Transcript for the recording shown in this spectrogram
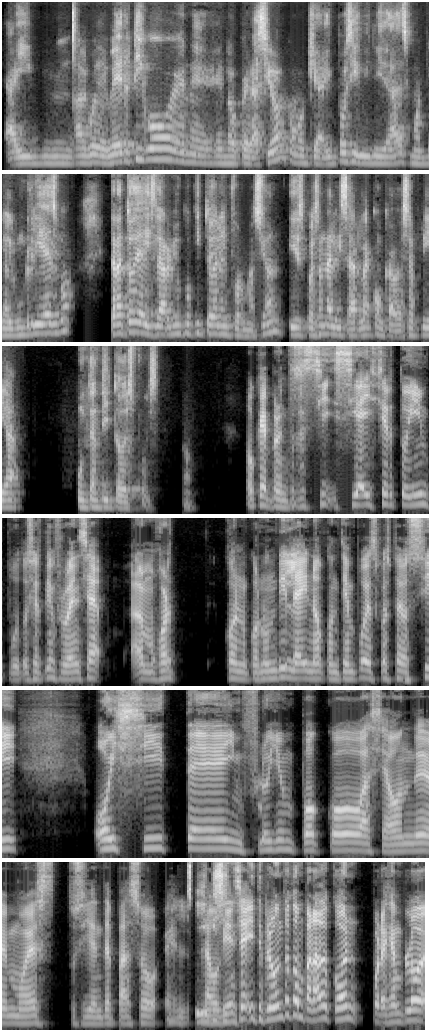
hay mm, algo de vértigo en, en, la operación, como que hay posibilidades, como que algún riesgo, trato de aislarme un poquito de la información y después analizarla con cabeza fría un tantito después, ¿no? Ok, pero entonces sí, sí hay cierto input o cierta influencia, a lo mejor con, con un delay, ¿no? Con tiempo después, pero sí hoy sí te influye un poco hacia dónde mueves tu siguiente paso la audiencia. Y te pregunto comparado con, por ejemplo,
